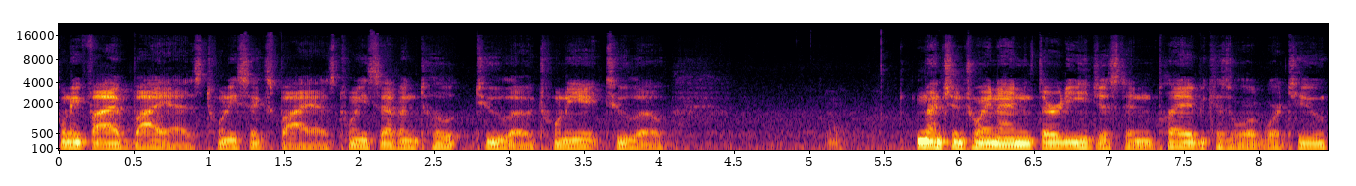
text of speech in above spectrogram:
25, Baez. 26, Baez. 27, Tulo. 28, Tulo. Mentioned 29 and 30, he just didn't play because of World War II.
